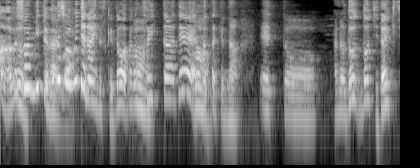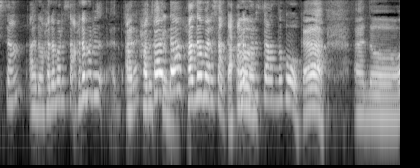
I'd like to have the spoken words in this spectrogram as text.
そうなの私それ見てないわ。私も見てないんですけど、なんうんかツイッターで、うんなんだっけな、えっと、あの、ど、どっち大吉さん？あの、花丸さん？花丸、あれ？博多？花丸さんか。うん花丸さんの方が、あの、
